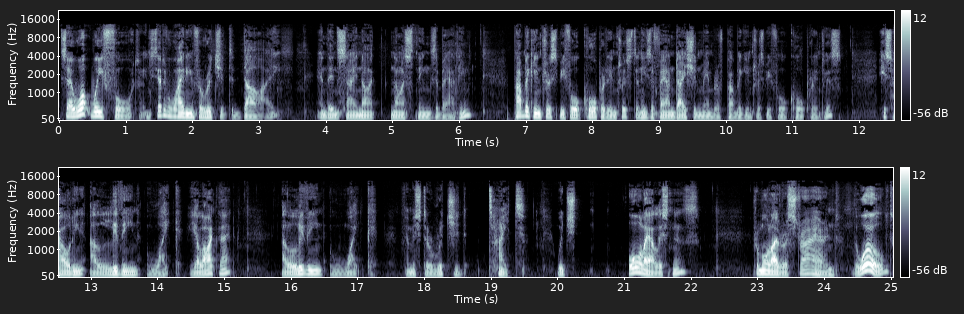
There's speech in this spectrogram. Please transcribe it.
So, what we fought, instead of waiting for Richard to die and then say ni- nice things about him, public interest before corporate interest, and he's a foundation member of public interest before corporate interest, is holding a living wake. You like that? A living wake for Mr. Richard Tate, which all our listeners from all over Australia and the world,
